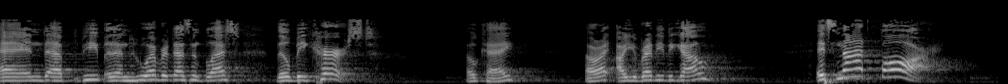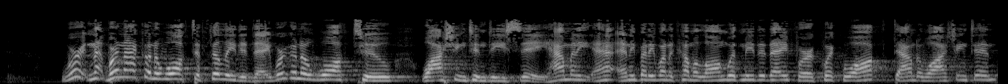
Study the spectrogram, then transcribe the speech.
and uh, people, and whoever doesn't bless, they'll be cursed. Okay, all right. Are you ready to go? It's not far. We're not, we're not going to walk to Philly today. We're going to walk to Washington D.C. How many? Anybody want to come along with me today for a quick walk down to Washington?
